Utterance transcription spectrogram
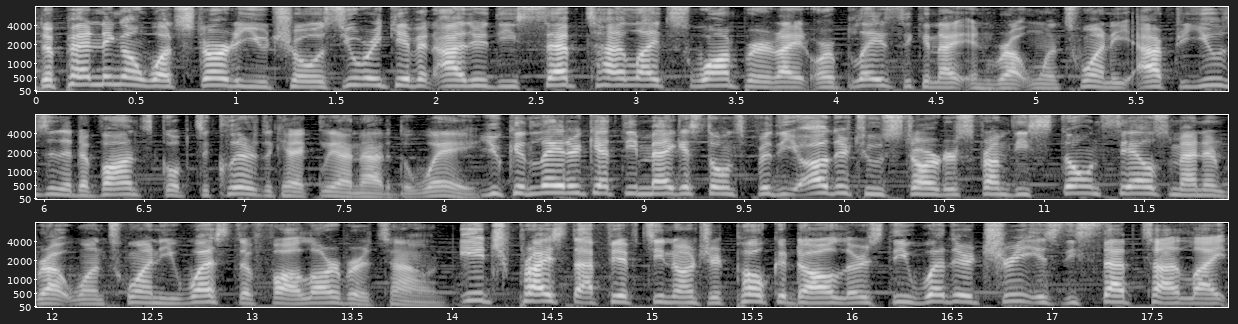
Depending on what starter you chose, you were given either the Sceptilite, Swampert or Blazikenite in Route 120 after using the Devon Scope to clear the Kecleon out of the way. You can later get the Mega Stones for the other two starters from the Stone Salesman in Route 120 west of Fallarbor Town. Each priced at 1500 Poké Dollars, the Weather Tree is the Sceptilite,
